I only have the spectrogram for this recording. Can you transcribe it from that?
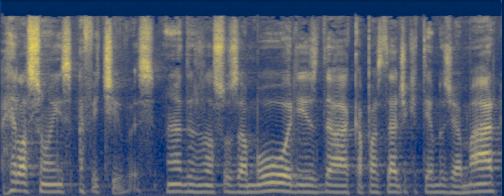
relações afetivas, né, dos nossos amores, da capacidade que temos de amar.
